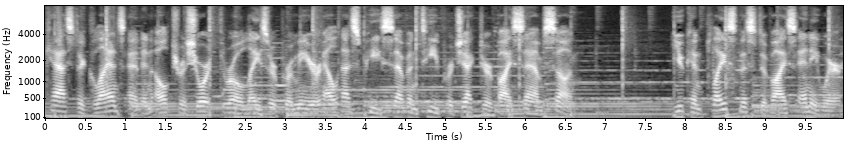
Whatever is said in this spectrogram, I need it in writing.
cast a glance at an ultra-short throw laser Premier LSP70 projector by Samsung. You can place this device anywhere,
